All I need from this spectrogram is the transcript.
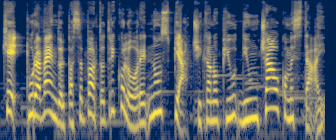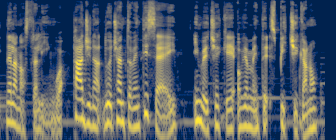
che pur avendo il passaporto tricolore non spiaccicano più di un ciao come stai nella nostra lingua, pagina 226, invece che ovviamente spiccicano.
